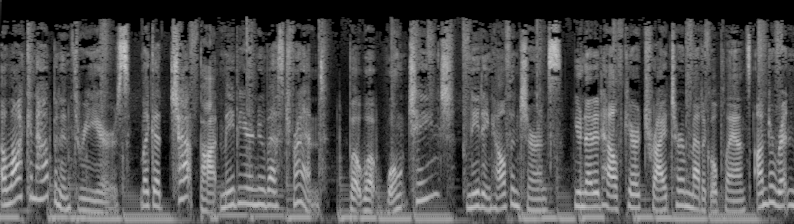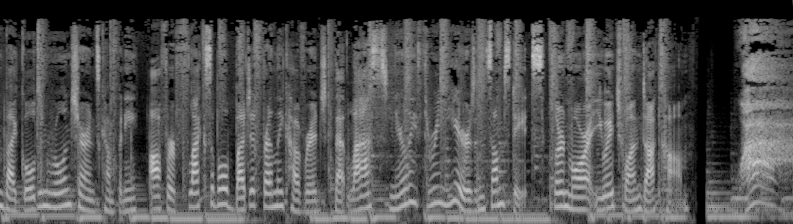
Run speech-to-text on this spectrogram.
A lot can happen in three years, like a chatbot may be your new best friend. But what won't change? Needing health insurance. United Healthcare Tri Term Medical Plans, underwritten by Golden Rule Insurance Company, offer flexible, budget friendly coverage that lasts nearly three years in some states. Learn more at uh1.com. Wow.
